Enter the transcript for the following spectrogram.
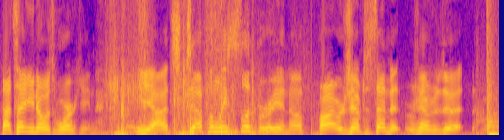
That's how you know it's working. Yeah, it's definitely slippery enough. All right, we're just gonna have to send it. We're just gonna have to do it.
